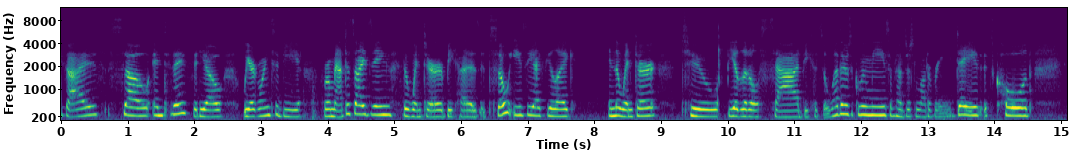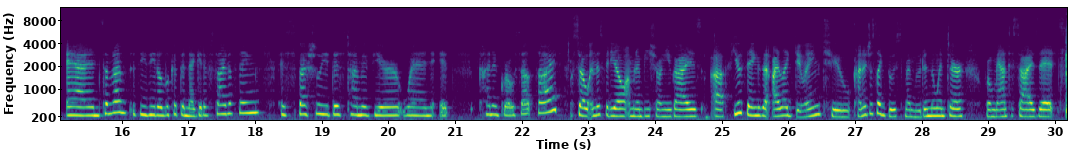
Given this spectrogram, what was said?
you guys. So in today's video we are going to be romanticizing the winter because it's so easy I feel like in the winter to be a little sad because the weather's gloomy. Sometimes there's a lot of rainy days. It's cold and sometimes it's easy to look at the negative side of things especially this time of year when it's kind of gross outside. So in this video i'm going to be showing you guys a few things that i like doing to kind of just like boost my mood in the winter romanticize it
